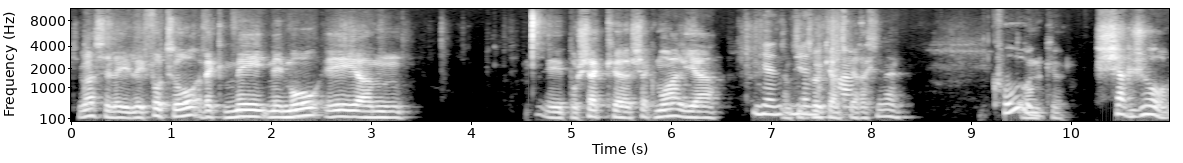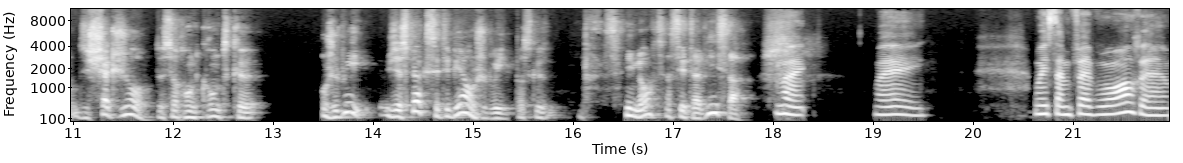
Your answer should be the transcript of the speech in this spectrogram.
Tu vois, c'est les, photos avec mes, mes mots et, euh, et pour chaque, chaque mois, il y a, un petit truc inspirationnel. Cool. Donc, euh, chaque jour, chaque jour, de se rendre compte que aujourd'hui, j'espère que c'était bien aujourd'hui, parce que sinon, ça, c'est ta vie, ça. Oui, oui. Oui, ça me fait voir. Euh,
